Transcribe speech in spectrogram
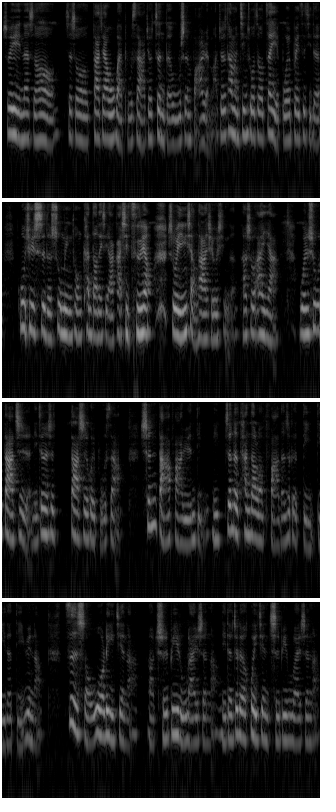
所以那时候，这时候大家五百菩萨就证得无生法忍嘛，就是他们静坐之后，再也不会被自己的过去世的宿命通看到那些阿卡西资料 所影响他修行了。他说：“哎呀，文殊大智，你真的是大智慧菩萨。”深达法源底，你真的探到了法的这个底底的底蕴啊！自手握利剑啊，啊，持逼如来身啊！你的这个慧剑持逼如来身啊，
